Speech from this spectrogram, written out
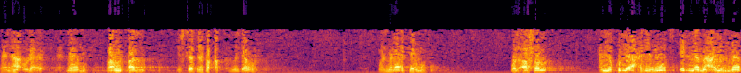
فإن هؤلاء لا يموتون. بعضهم قال يستثنى فقط الولدان والملائكة يموتون. والأصل أن كل أحد يموت إلا ما علمنا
